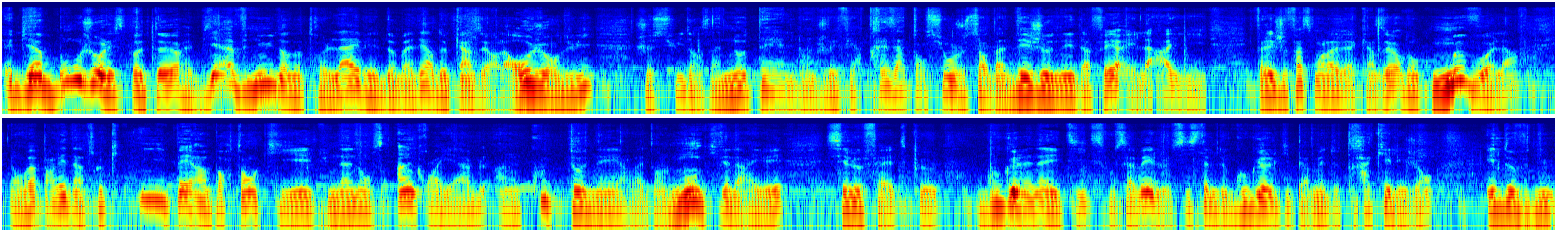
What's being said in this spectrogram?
Eh bien bonjour les spotters et bienvenue dans notre live hebdomadaire de 15h. Alors aujourd'hui je suis dans un hôtel donc je vais faire très attention, je sors d'un déjeuner d'affaires et là il, fallait que je fasse mon live à 15h donc me voilà et on va parler d'un truc hyper important qui est une annonce incroyable, un coup de tonnerre dans le monde qui vient d'arriver, c'est le fait que Google Analytics, vous savez le système de Google qui permet de traquer les gens est devenu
